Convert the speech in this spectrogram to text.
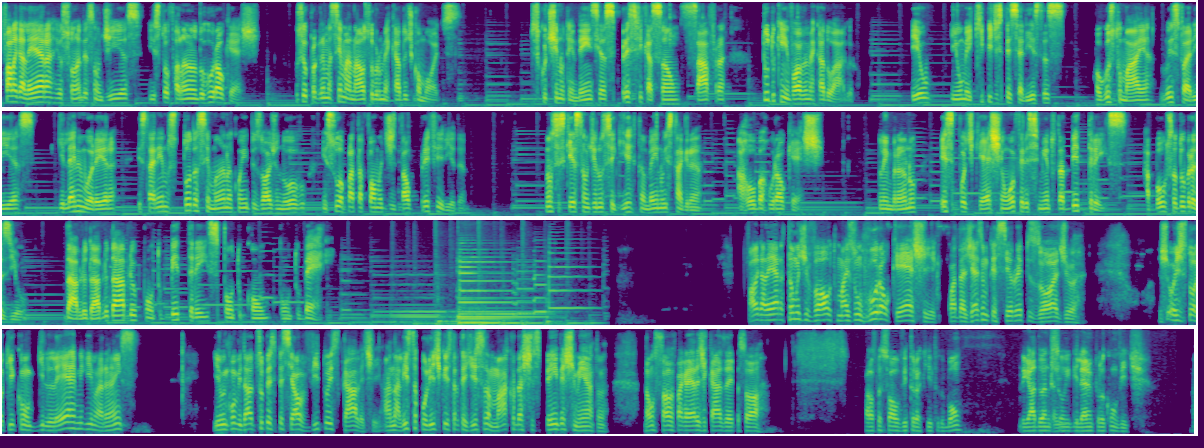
Fala galera, eu sou Anderson Dias e estou falando do Ruralcast, o seu programa semanal sobre o mercado de commodities. Discutindo tendências, precificação, safra, tudo que envolve o mercado agro. Eu e uma equipe de especialistas, Augusto Maia, Luiz Farias, Guilherme Moreira, estaremos toda semana com um episódio novo em sua plataforma digital preferida. Não se esqueçam de nos seguir também no Instagram, ruralcast. Lembrando, esse podcast é um oferecimento da B3, a Bolsa do Brasil, www.b3.com.br. Fala galera, estamos de volta, mais um Ruralcast, 43º episódio. Hoje estou aqui com Guilherme Guimarães, e um convidado super especial, Vitor Scalet, analista político e estrategista macro da XP Investimento. Dá um salve para a galera de casa aí, pessoal. Fala pessoal, Vitor aqui, tudo bom? Obrigado, Anderson e Guilherme, pelo convite.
